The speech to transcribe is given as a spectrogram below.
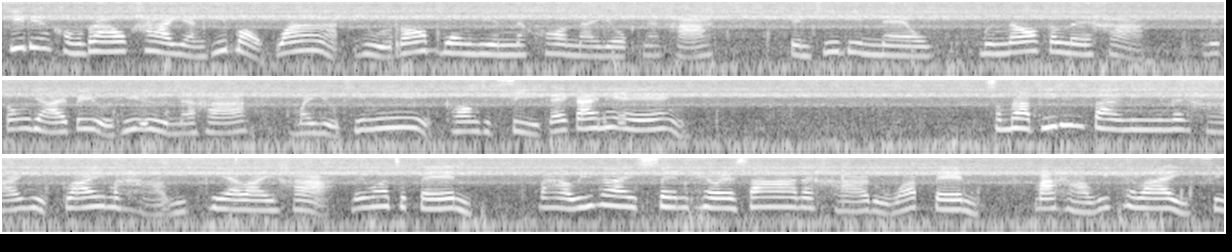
ที่ดินของเราค่ะอย่างที่บอกว่าอยู่รอบวงเวียนนครนายกนะคะ เป็นที่ดินแนวเมืองนอกกันเลยค่ะ ไม่ต้องย้ายไปอยู่ที่อื่นนะคะ มาอยู่ที่นี่คลอง 14 ใกล้ ๆ นี่เองสำหรับที่ดินแปลงนี้นะคะ อยู่ใกล้มหาวิทยาลัยค่ะ ไม่ว่าจะเป็นมหาวิทยาลัยเซนเทเรซานะคะ หรือว่าเป็นมหาวิทยาลัยศรี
